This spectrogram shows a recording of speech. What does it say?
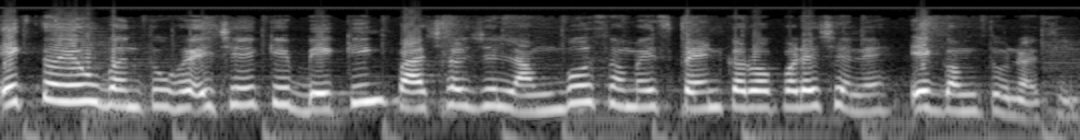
એક તો એવું બનતું હોય છે કે બેકિંગ પાછળ જે લાંબો સમય સ્પેન્ડ કરવો પડે છે ને, એ ગમતું નથી.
